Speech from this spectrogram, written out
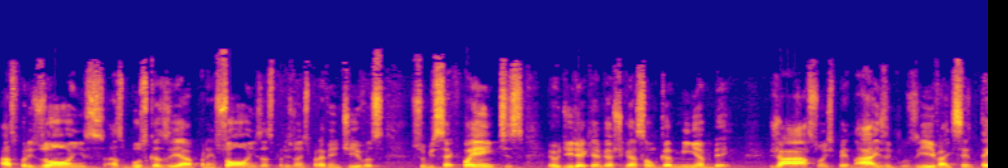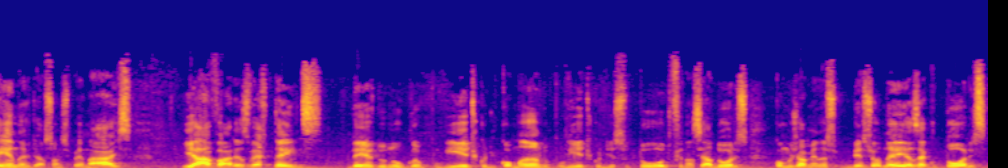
as prisões, as buscas e apreensões, as prisões preventivas subsequentes. Eu diria que a investigação caminha bem. Já há ações penais, inclusive, há centenas de ações penais, e há várias vertentes, desde o núcleo político, de comando político disso tudo, financiadores, como já mencionei, executores,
